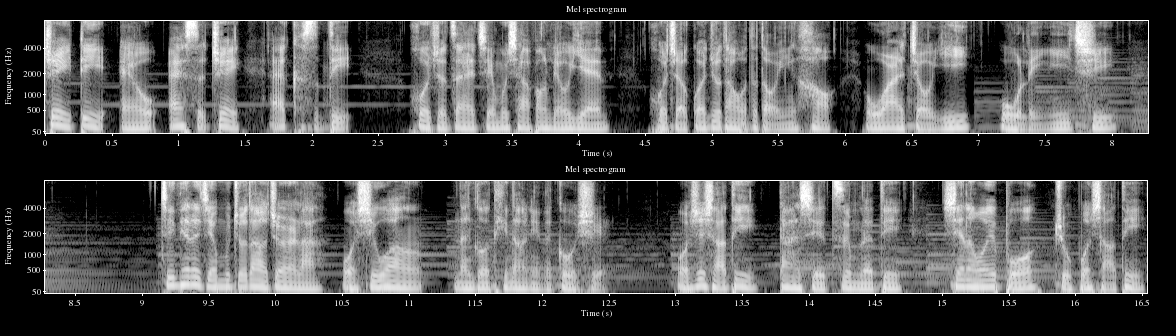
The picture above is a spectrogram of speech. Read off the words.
J D L S J X D，或者在节目下方留言或者关注到我的抖音号五二九一五零一七。今天的节目就到这儿了，我希望能够听到你的故事。我是小弟，大写字母的弟，新浪微博主播小弟，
